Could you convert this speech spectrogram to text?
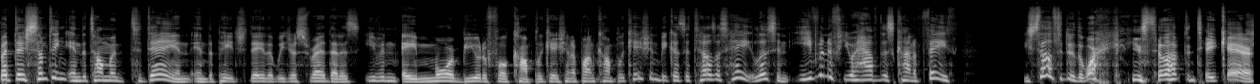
But there's something in the Talmud today, in, in the page today that we just read, that is even a more beautiful complication upon complication because it tells us hey, listen, even if you have this kind of faith, you still have to do the work. You still have to take care.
